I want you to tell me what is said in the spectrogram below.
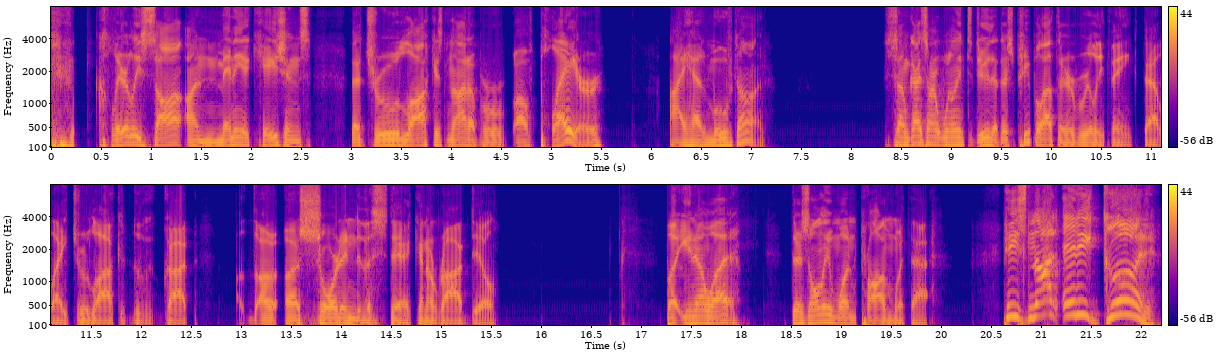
clearly saw on many occasions that Drew Lock is not a, a player, I had moved on. Some guys aren't willing to do that. There's people out there who really think that like Drew Lock got a, a short end of the stick and a rod deal. But you know what? There's only one problem with that. He's not any good.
